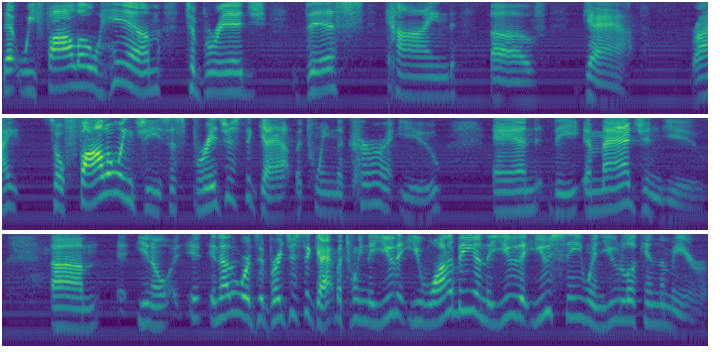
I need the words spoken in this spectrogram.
that we follow Him to bridge this kind of gap, right? So, following Jesus bridges the gap between the current you and the imagined you. Um, you know, it, in other words, it bridges the gap between the you that you want to be and the you that you see when you look in the mirror.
